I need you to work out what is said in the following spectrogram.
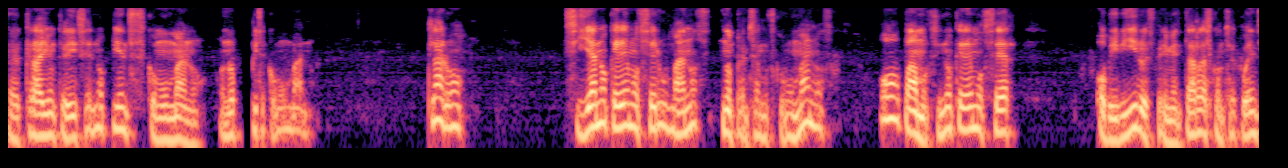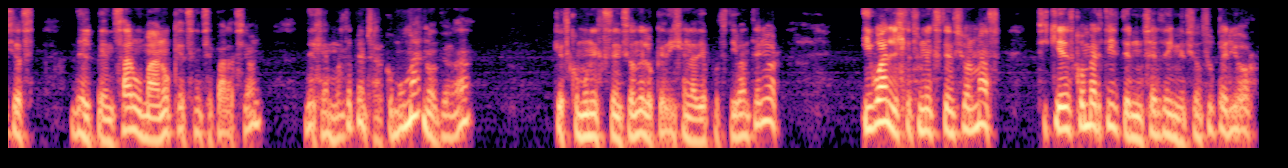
eh, Crayon que dice, no pienses como humano o no pienses como humano. Claro, si ya no queremos ser humanos, no pensemos como humanos. O vamos, si no queremos ser o vivir o experimentar las consecuencias del pensar humano, que es en separación, dejemos de pensar como humanos, ¿verdad? que es como una extensión de lo que dije en la diapositiva anterior. Igual, esta es una extensión más. Si quieres convertirte en un ser de dimensión superior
